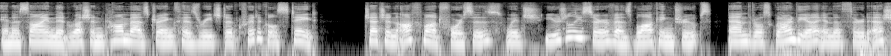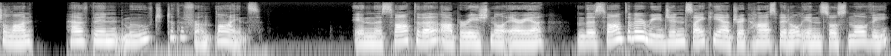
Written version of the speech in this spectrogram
In a sign that Russian combat strength has reached a critical state, Chechen Akhmat forces, which usually serve as blocking troops, and Rosgvardia in the third echelon have been moved to the front lines. In the Svatova operational area, the Svatova Region Psychiatric Hospital in Sosnovyy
